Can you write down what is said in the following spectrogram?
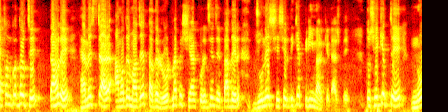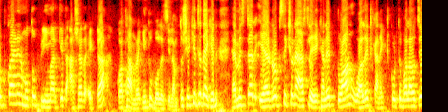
এখন কথা হচ্ছে তাহলে হ্যামেস্টার আমাদের মাঝে তাদের রোড ম্যাপে শেয়ার করেছে যে তাদের জুনের শেষের দিকে প্রি মার্কেট আসবে। তো সেক্ষেত্রে নোট কয়েনের মতো প্রি মার্কেট আসার একটা কথা আমরা কিন্তু বলেছিলাম। তো সেক্ষেত্রে দেখেন হ্যামেস্টার এয়ারড্রপ সেকশনে আসলে এখানে টোয়ান ওয়ালেট কানেক্ট করতে বলা হচ্ছে।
